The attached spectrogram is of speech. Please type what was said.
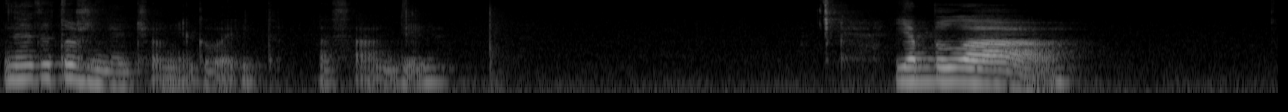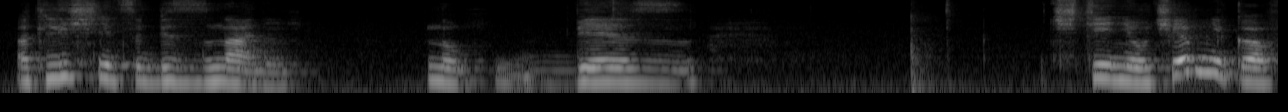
Но это тоже ни о чем не говорит, на самом деле. Я была отличница без знаний, ну, без чтения учебников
